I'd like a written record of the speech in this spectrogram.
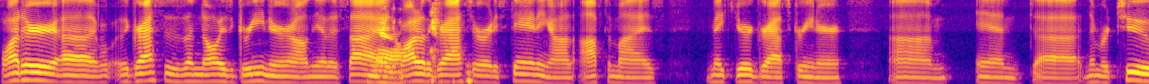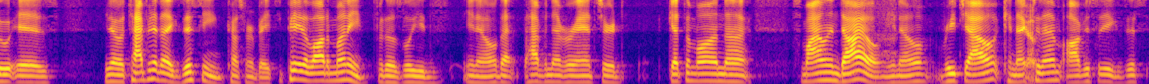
water. Uh, the grass isn't always greener on the other side. No. Water the grass you're already standing on. Optimize. Make your grass greener. Um, and uh, number two is, you know, tap into that existing customer base. You paid a lot of money for those leads, you know, that haven't ever answered. Get them on. Uh, smile and dial. You know, reach out, connect Yep. to them. Obviously, exist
